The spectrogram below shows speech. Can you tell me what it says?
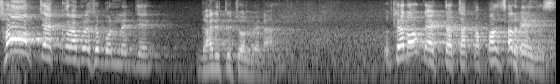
সব চেক করার পরে এসে বললেন যে, গাড়ি তো চলবে না। কেন? একটা চাক্কা পাঞ্চার হয়ে গেছে।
